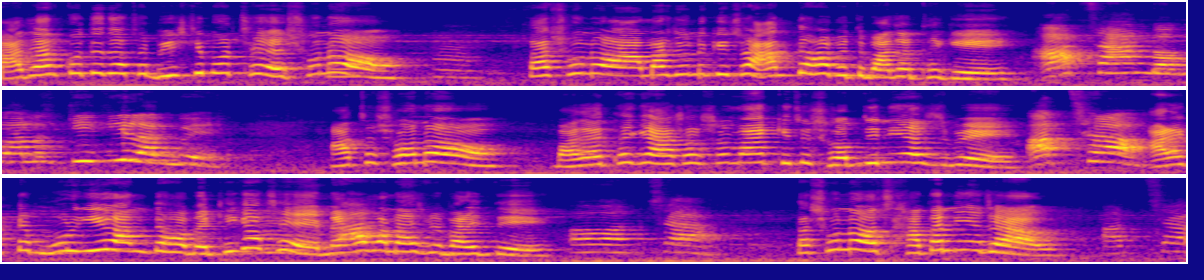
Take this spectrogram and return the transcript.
বাজার করতে যাচ্ছ? বৃষ্টি পড়ছে? শোনো। হ্যাঁ। তা শোনো আমার জন্য কিছু আনতে হবে তো বাজার থেকে। আচ্ছা আনব বলো কি কি লাগবে? আচ্ছা শোনো। বাজার থেকে আসার সময় কিছু সবজি নিয়ে আসবে। আচ্ছা। আর একটা মুরগিও আনতে হবে ঠিক আছে? মেহমান আসবে বাড়িতে। আচ্ছা। তা শোনো ছাতা নিয়ে যাও। আচ্ছা।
